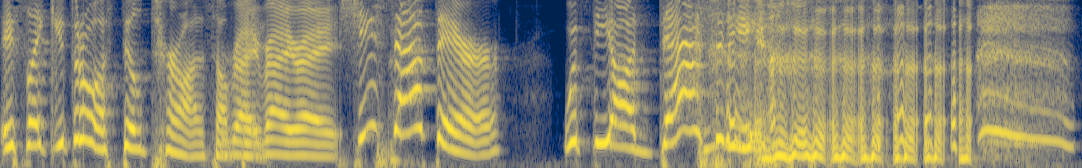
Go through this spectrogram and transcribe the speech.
it's like you throw a filter on something. Right, right, right. She sat there with the audacity.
